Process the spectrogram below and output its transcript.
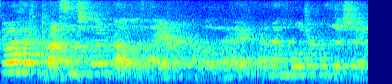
Go ahead and press into the releve or eleve, and then hold your position.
